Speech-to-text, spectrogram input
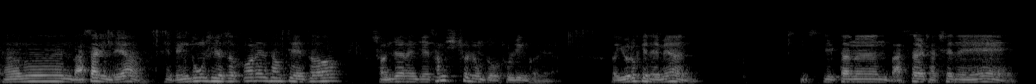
다음은 맛살인데요. 냉동실에서 꺼낸 상태에서 전자레인지에 30초 정도 돌린 거예요. 이렇게 되면 일단은 맛살 자체 내에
